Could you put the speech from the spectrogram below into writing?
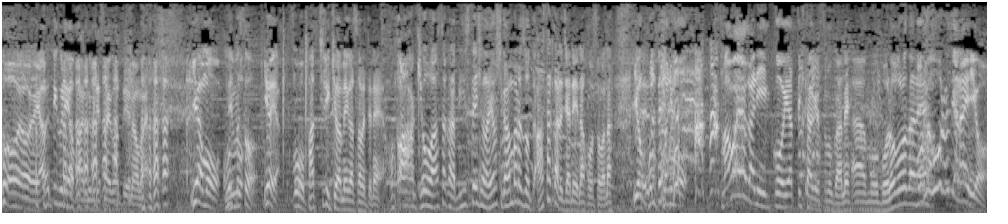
おいおい、やめてくれよ、番組で最後っていうのお前。いやもう、眠そう。いやいや、もうパッチリ今日は目が覚めてね。本当ああ、今日は朝から B ステーションだ。よし、頑張るぞって。朝からじゃねえな、放送はな。いや、本当にもう、爽やかにこうやってきたわけです、僕はね。ああ、もうボロボロだね。ボロボロじゃないよ。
